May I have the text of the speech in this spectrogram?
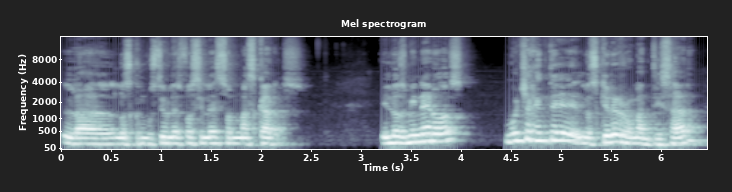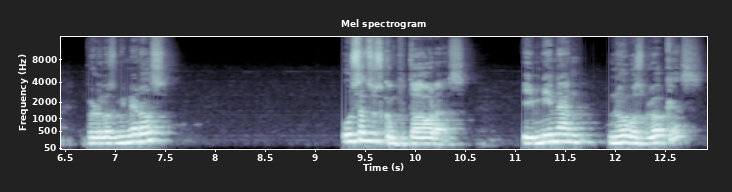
los combustibles fósiles son más caros. Y los mineros, mucha gente los quiere romantizar, pero los mineros usan sus computadoras y minan nuevos bloques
